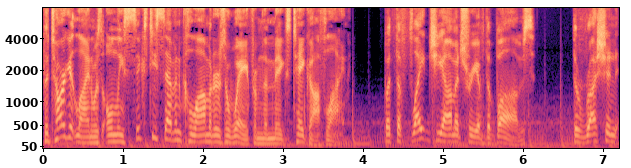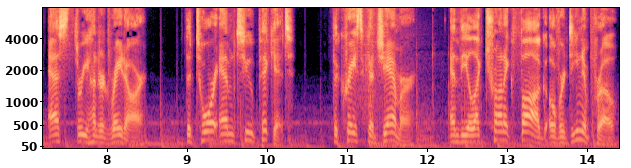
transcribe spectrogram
The target line was only 67 kilometers away from the MiG's takeoff line. But the flight geometry of the bombs, the Russian S-300 radar, the Tor M2 picket, the Krasukha jammer, and the electronic fog over Dnipro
